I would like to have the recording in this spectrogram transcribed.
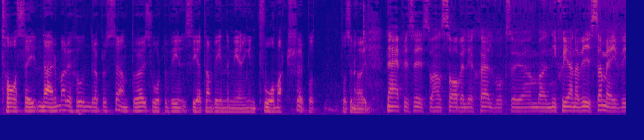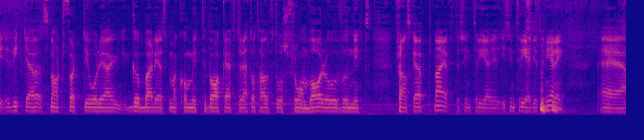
ta sig närmare 100% då är det svårt att se att han vinner mer än två matcher på, på sin höjd. Nej precis och han sa väl det själv också. Han bara, Ni får gärna visa mig vilka snart 40-åriga gubbar det är som har kommit tillbaka efter ett och ett halvt års frånvaro och vunnit Franska öppna efter sin tre, i sin tredje turnering. Eh,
